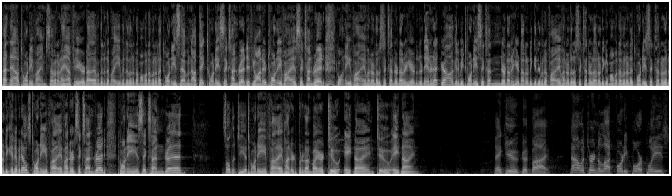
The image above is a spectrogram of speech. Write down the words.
And now 25, seven and a half here. 27. I'll take 2600 if you want to. 25, 600. 25, 600 out of here to the internet. You're all going to be 2600 out of here to get it 500 600 to get 2600 anybody else 2500 600 2600 sold it to you 2500 put it on buyer 289 289 Thank you. Goodbye. Now we'll turn to lot 44, please.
